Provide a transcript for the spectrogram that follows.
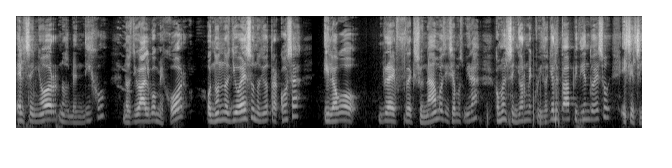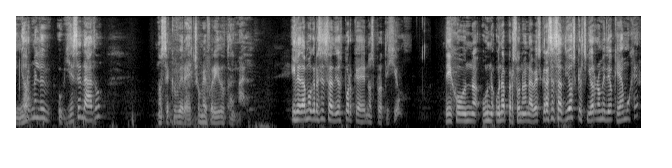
El Señor nos bendijo, nos dio algo mejor, o no nos dio eso, nos dio otra cosa. Y luego reflexionamos y decíamos, mira, cómo el Señor me cuidó. Yo le estaba pidiendo eso, y si el Señor me lo hubiese dado, no sé qué hubiera hecho, me hubiera ido tan mal. Y le damos gracias a Dios porque nos protegió. Dijo una, una, persona una vez, gracias a Dios que el Señor no me dio que mujer.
